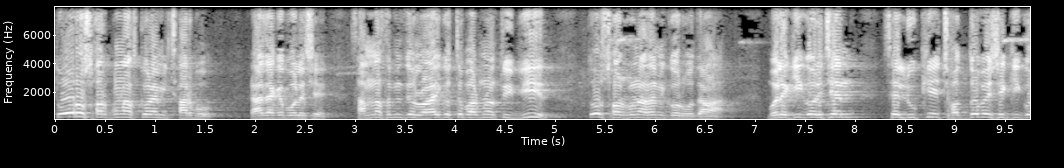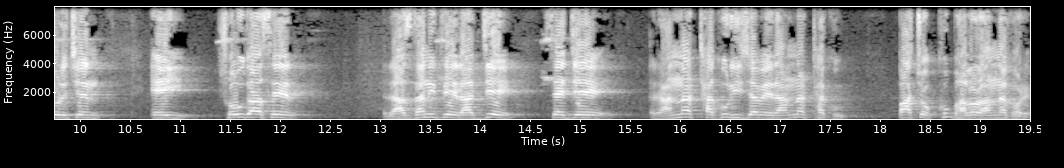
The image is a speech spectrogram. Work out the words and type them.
তোরও সর্বনাশ করে আমি ছাড়বো। রাজাকে বলেছে, সামনাসামনি তো লড়াই করতে পারব না, তুই বীর, তোর সর্বনাশ আমি করব, দাঁড়া। বলে কি করেছেন? সে লুকিয়ে ছদ্মবেশে কি করেছেন? এই সৌদাসের রাজধানীতে, রাজ্যে সে যে রান্নার ঠাকুর হিসাবে, রান্নার ঠাকুর, পাচক খুব ভালো রান্না করে।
